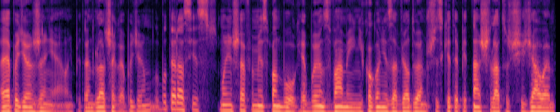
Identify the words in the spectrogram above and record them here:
A ja powiedziałem, że nie. Oni pytają, dlaczego? Ja powiedziałem, no bo teraz jest, moim szefem jest Pan Bóg. Jak byłem z wami, nikogo nie zawiodłem, wszystkie te 15 lat już siedziałem,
